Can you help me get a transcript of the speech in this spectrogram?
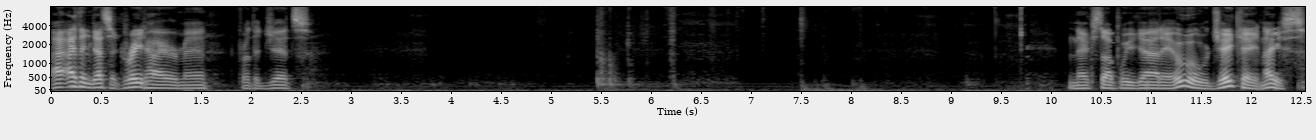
I, I think that's a great hire, man, for the Jets. Next up, we got a, ooh, JK, nice.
